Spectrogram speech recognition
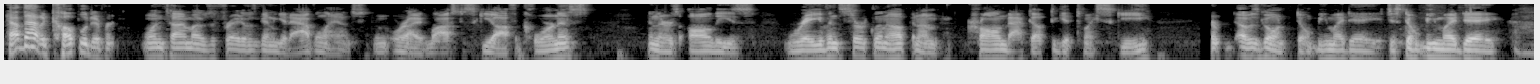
had that a couple of different. One time I was afraid I was going to get avalanched, and- or I lost a ski off a cornice, and there's all these ravens circling up, and I'm crawling back up to get to my ski. I was going, "Don't be my day, just don't be my day." Ah.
